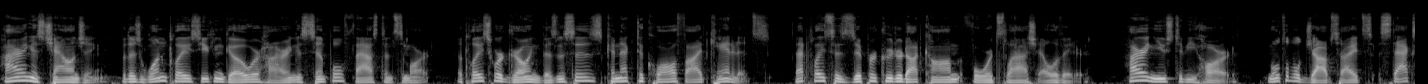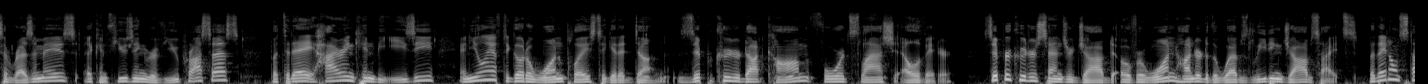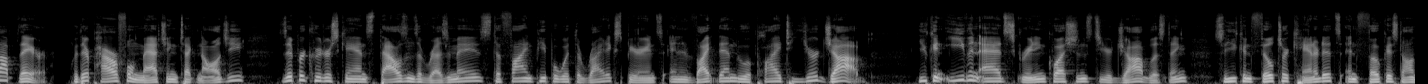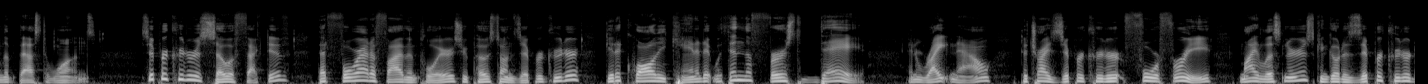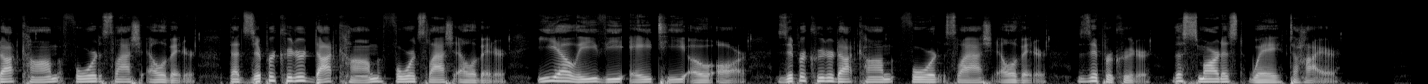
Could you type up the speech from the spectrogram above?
Hiring is challenging, but there's one place you can go where hiring is simple, fast, and smart. A place where growing businesses connect to qualified candidates. That place is ziprecruiter.com forward slash elevator. Hiring used to be hard. Multiple job sites, stacks of resumes, a confusing review process, but today hiring can be easy and you only have to go to one place to get it done ziprecruiter.com forward slash elevator. ZipRecruiter sends your job to over 100 of the web's leading job sites, but they don't stop there. With their powerful matching technology, ZipRecruiter scans thousands of resumes to find people with the right experience and invite them to apply to your job. You can even add screening questions to your job listing so you can filter candidates and focus on the best ones. ZipRecruiter is so effective that 4 out of 5 employers who post on ZipRecruiter get a quality candidate within the first day. And right now, to try ZipRecruiter for free, my listeners can go to ziprecruiter.com forward slash elevator. That's ziprecruiter.com forward slash elevator. E L E V A T O R. ZipRecruiter.com forward slash elevator. ZipRecruiter, the smartest way to hire.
